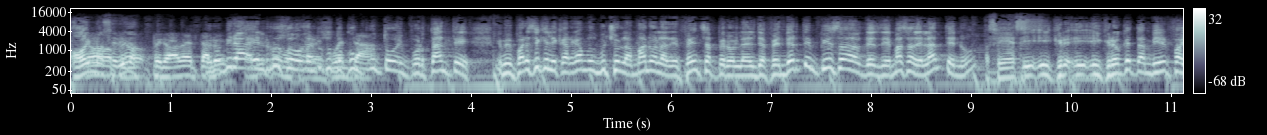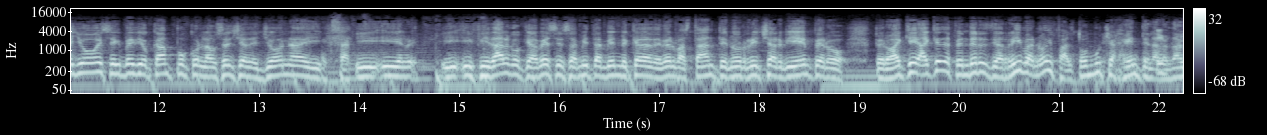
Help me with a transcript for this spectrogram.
Hoy no, se vio. Pero, a ver, Pero mira, el ruso, el ruso tocó un punto importante. Me parece que le cargamos mucho la mano a la defensa, pero el defenderte empieza desde más adelante, ¿no? Así es. Y, creo que también falló ese medio campo con la ausencia de Jonah y, y, Fidalgo, que a veces a mí también me queda de ver bastante, ¿no? Richard bien, pero, pero hay, que, hay que defender desde arriba, ¿no? Y faltó mucha gente, la verdad,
